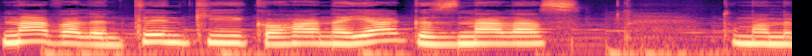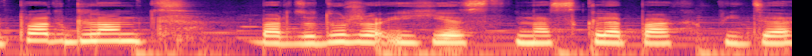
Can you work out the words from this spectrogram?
na walentynki, kochane, jak znalazł. Tu mamy podgląd, bardzo dużo ich jest na sklepach, widzę.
